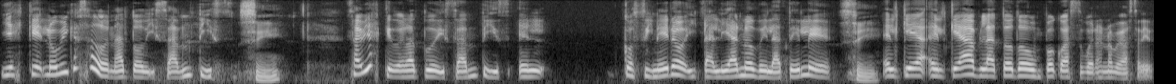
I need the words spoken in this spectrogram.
Y es que lo ubicas a Donato Di Santis. sí. ¿Sabías que Donato Di Santis, el cocinero italiano de la tele, Sí. el que, el que habla todo un poco así, bueno, no me va a salir,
